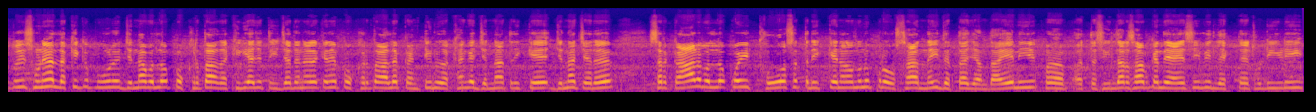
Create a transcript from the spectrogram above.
ਤੁਸੀਂ ਸੁਣਿਆ ਲੱਕੀ ਕਪੂਰ ਜਿਨ੍ਹਾਂ ਵੱਲੋਂ ਭੁੱਖ ਹੜਤਾਲ ਰੱਖੀ ਗਿਆ ਜੇ ਤੀਜਾ ਦਿਨ ਹੈ ਕਹਿੰਦੇ ਭੁੱਖ ਹੜਤਾਲ ਕੰਟੀਨਿਊ ਰੱਖਾਂਗੇ ਜਿੰਨਾ ਤਰੀਕੇ ਜਿੰਨਾ ਚਿਰ ਸਰਕਾਰ ਵੱਲੋਂ ਕੋਈ ਠੋਸ ਤਰੀਕੇ ਨਾਲ ਉਹਨਾਂ ਨੂੰ ਭਰੋਸਾ ਨਹੀਂ ਦਿੱਤਾ ਜਾਂਦਾ। ਇਹ ਨਹੀਂ ਪ- ਤਹਿਸੀਲਦਾਰ ਸਾਹਿਬ ਕਹਿੰਦੇ ਆਏ ਸੀ ਵੀ ਲਿਖ ਤੇ ਤੁਹਾਡੀ ਜਿਹੜੀ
